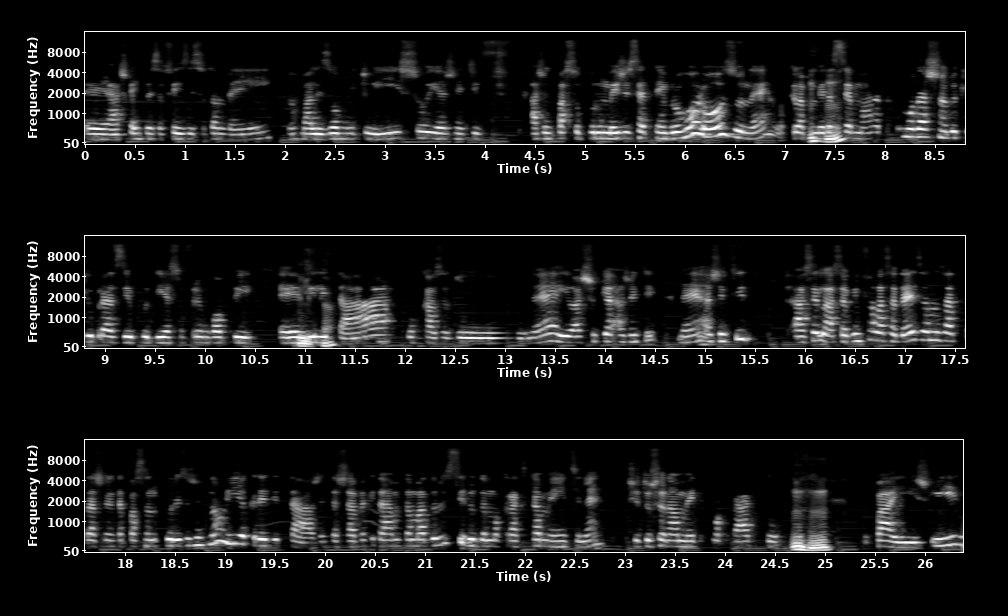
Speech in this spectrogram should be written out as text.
É, acho que a imprensa fez isso também, normalizou muito isso e a gente a gente passou por um mês de setembro horroroso, né? Aquela primeira uhum. semana, todo mundo achando que o Brasil podia sofrer um golpe é, militar por causa do, né? E eu acho que a gente, né? A gente ah, sei lá, se alguém falasse há 10 anos atrás que a gente está passando por isso, a gente não ia acreditar. A gente achava que estava muito amadurecido democraticamente, né? Institucionalmente democrático. Uhum país. E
